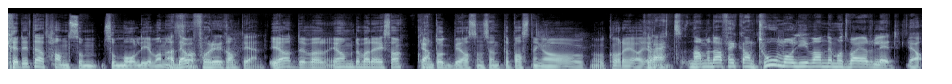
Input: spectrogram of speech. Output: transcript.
kreditert han som, som målgivende. Ja, det var forrige kamp igjen. Ja, det var, ja, men det var det jeg sa. Kondogbia som sendte pasninger og, og Korea gjennom. Greit. Nei, men da fikk han to målgivende mot Valladolid. Ja,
